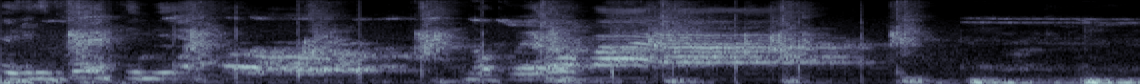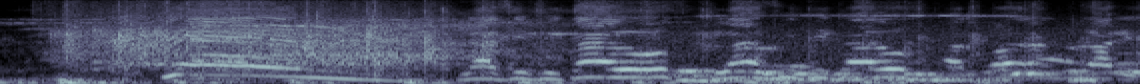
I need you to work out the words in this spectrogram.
es un sentimiento. No puedo parar. Bien. Clasificados, clasificados a cuadrangulares.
